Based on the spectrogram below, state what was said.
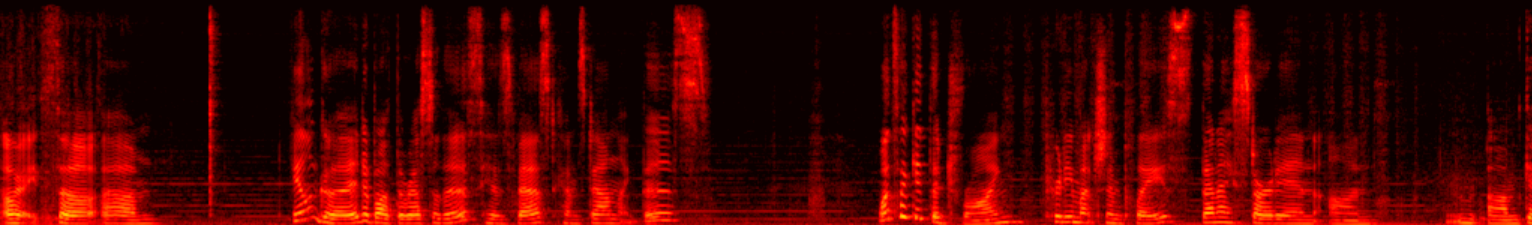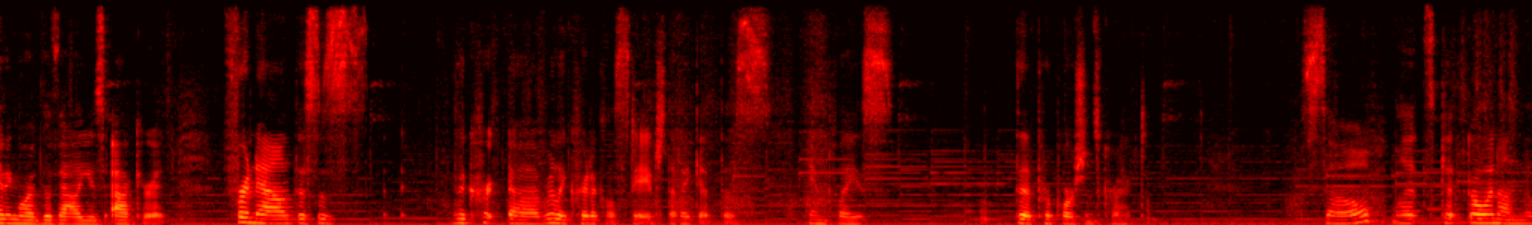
all right, so um, Feeling good about the rest of this. His vest comes down like this. Once I get the drawing pretty much in place, then I start in on um, getting more of the values accurate. For now, this is the uh, really critical stage that I get this in place, the proportions correct. So let's get going on the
